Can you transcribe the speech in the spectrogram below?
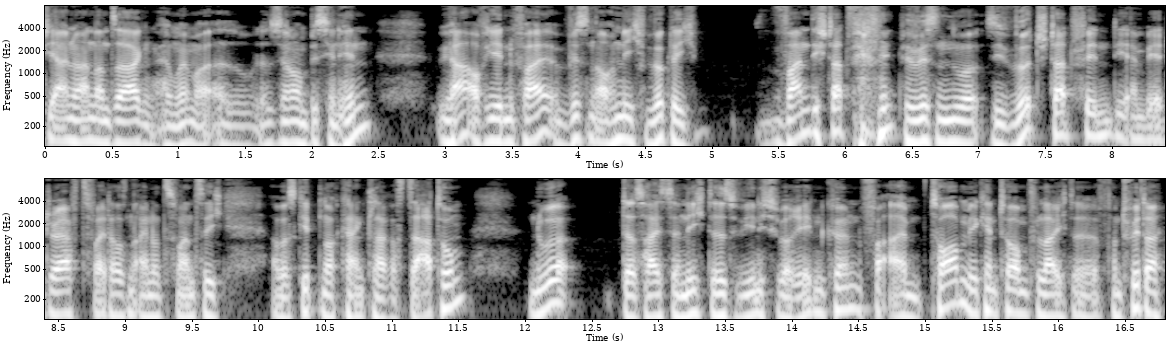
die einen oder anderen sagen, Moment mal, also das ist ja noch ein bisschen hin. Ja, auf jeden Fall. Wissen auch nicht wirklich, wann die stattfindet. Wir wissen nur, sie wird stattfinden, die NBA Draft 2021, aber es gibt noch kein klares Datum. Nur, das heißt ja nicht, dass wir nicht drüber reden können. Vor allem Torben, ihr kennt Torben vielleicht äh, von Twitter,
